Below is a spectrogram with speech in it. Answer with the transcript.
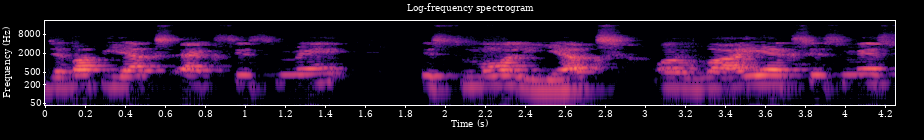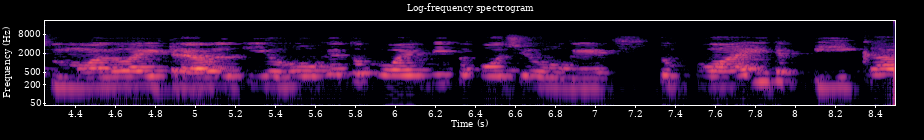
जब आप यक्स एक्सिस में स्मॉल यक्स और वाई एक्सिस में स्मॉल वाई ट्रेवल किए होगे तो पॉइंट पी पे पहुँचे होगे। तो पॉइंट पी का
